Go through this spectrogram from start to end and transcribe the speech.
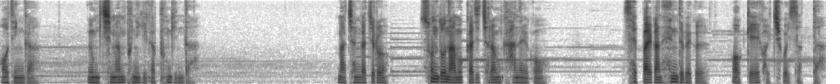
어딘가 음침한 분위기가 풍긴다. 마찬가지로 손도 나뭇가지처럼 가늘고 새빨간 핸드백을 어깨에 걸치고 있었다.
